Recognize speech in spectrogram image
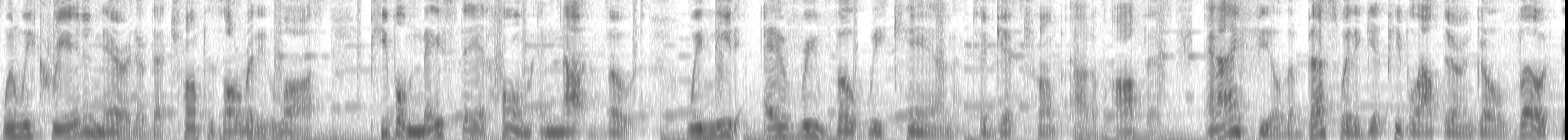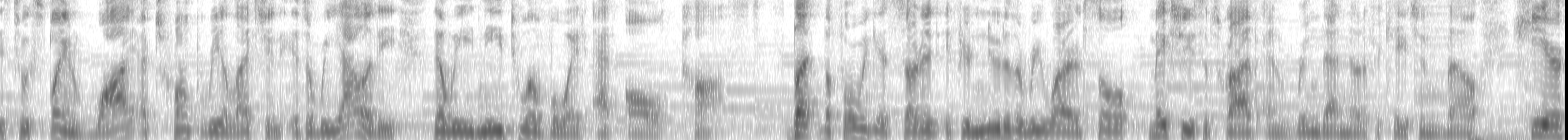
When we create a narrative that Trump has already lost, people may stay at home and not vote. We need every vote we can to get Trump out of office. And I feel the best way to get people out there and go vote is to explain why a Trump reelection is a reality that we need to avoid at all costs. But before we get started, if you're new to The Rewired Soul, make sure you subscribe and ring that notification bell. Here,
